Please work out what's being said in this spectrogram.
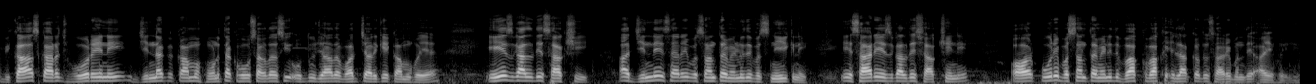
ਵਿਕਾਸ ਕਾਰਜ ਹੋ ਰਹੇ ਨੇ, ਜਿੰਨਾ ਕੁ ਕੰਮ ਹੁਣ ਤੱਕ ਹੋ ਸਕਦਾ ਸੀ, ਉਦੋਂ ਜ਼ਿਆਦਾ ਵੱਧ ਚੜ ਕੇ ਕੰਮ ਹੋਇਆ। ਇਸ ਗੱਲ ਦੇ ਸਾਖੀ ਆ ਜਿੰਨੇ ਸਾਰੇ ਬਸੰਤ ਐਵੈਨਿਊ ਦੇ ਵਸਨੀਕ ਨੇ ਇਹ ਸਾਰੇ ਇਸ ਗੱਲ ਦੇ ਸਾਖੀ ਨੇ ਔਰ ਪੂਰੇ ਬਸੰਤ ਐਵੈਨਿਊ ਦੇ ਵੱਖ-ਵੱਖ ਇਲਾਕਿਆਂ ਤੋਂ ਸਾਰੇ ਬੰਦੇ ਆਏ ਹੋਏ ਨੇ।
